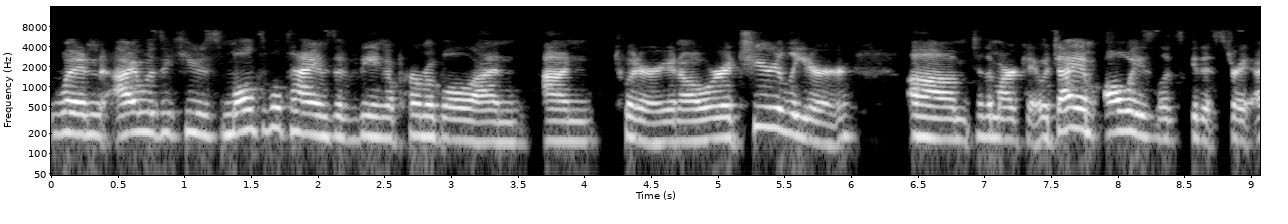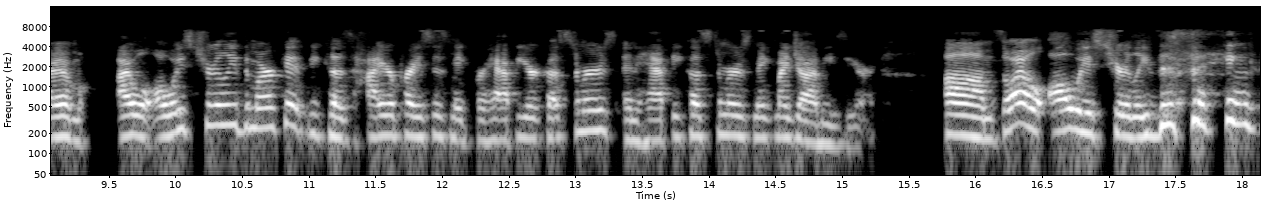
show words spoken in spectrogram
when I was accused multiple times of being a permabull on on Twitter, you know, or a cheerleader um, to the market, which I am always. Let's get it straight. I am. I will always cheerlead the market because higher prices make for happier customers, and happy customers make my job easier. Um, so I will always cheerlead this thing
